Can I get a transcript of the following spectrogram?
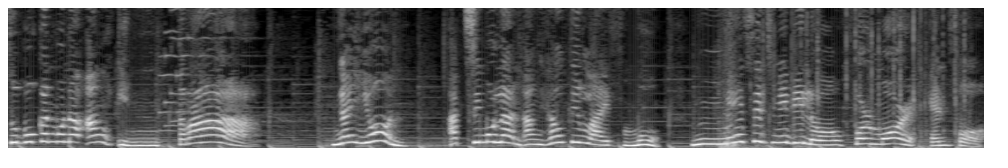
subukan mo na ang intra. Ngayon, at simulan ang healthy life mo. Message me below for more info.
